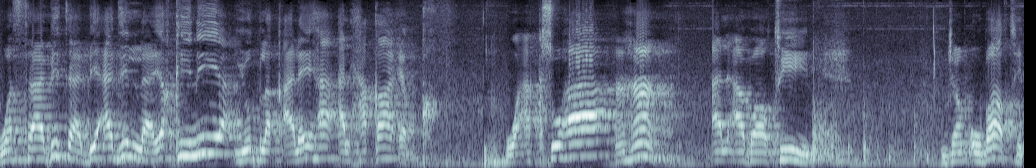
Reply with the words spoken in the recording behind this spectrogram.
والثابتة بأدلة يقينية يطلق عليها الحقائق وعكسها أها الأباطيل. جمع باطل.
